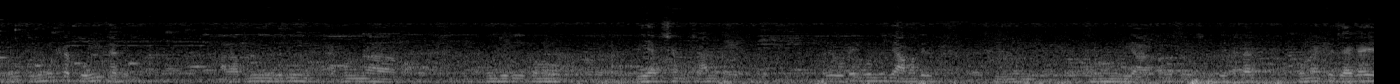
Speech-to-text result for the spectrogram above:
এবং তৃণমূলটা করেই থাকে। আর আপনি যদি এখন এখন যদি কোনো রিয়াকশান চান তাহলে তাহলে ওটাই বলব যে আমাদের তৃণমূল তৃণমূলই আহত হয়েছে একটা কোনো একটা জায়গায়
